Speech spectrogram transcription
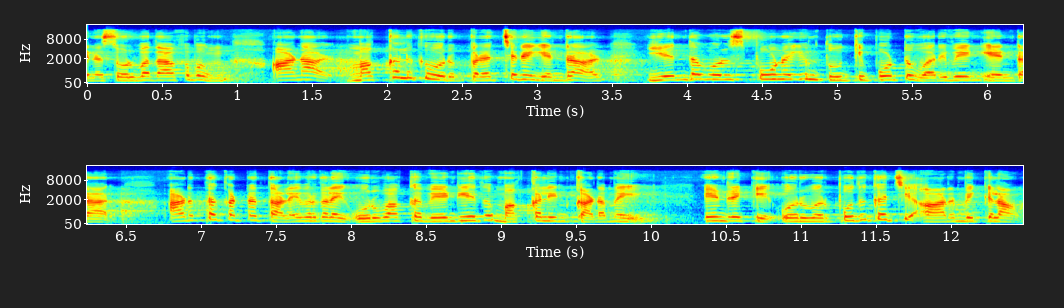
என சொல்வதாகவும் ஆனால் மக்களுக்கு ஒரு பிரச்சனை என்றால் எந்த ஒரு ஸ்பூனையும் தூக்கி போட்டு வருவேன் என்றார். அடுத்த கட்ட தலைவர்களை உருவாக்க வேண்டியது மக்களின் கடமை. இன்றைக்கு ஒருவர் புது கட்சி ஆரம்பிக்கலாம்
